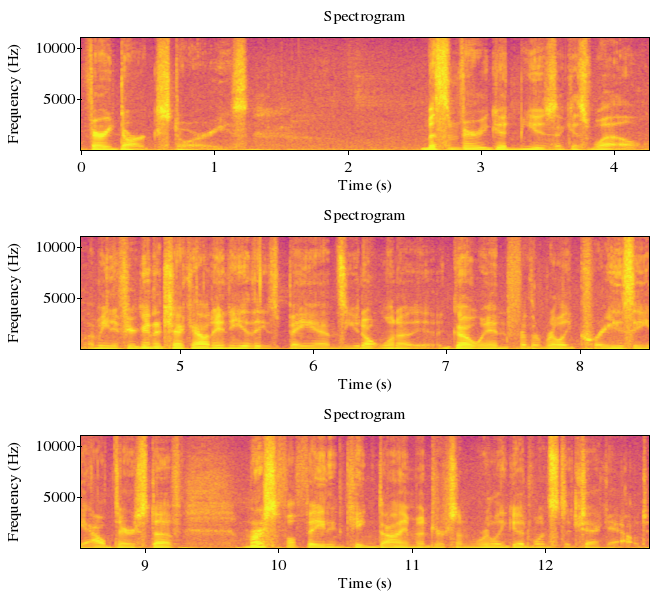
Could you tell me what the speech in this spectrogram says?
very dark stories but some very good music as well. I mean, if you're going to check out any of these bands, you don't want to go in for the really crazy out there stuff. Mercyful Fate and King Diamond are some really good ones to check out.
